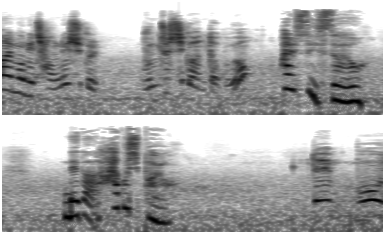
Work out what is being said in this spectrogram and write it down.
할머니 장례식을 문주 씨가 한다고요? 할 수 있어요. 내가 하고 싶어요. 네, 뭐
